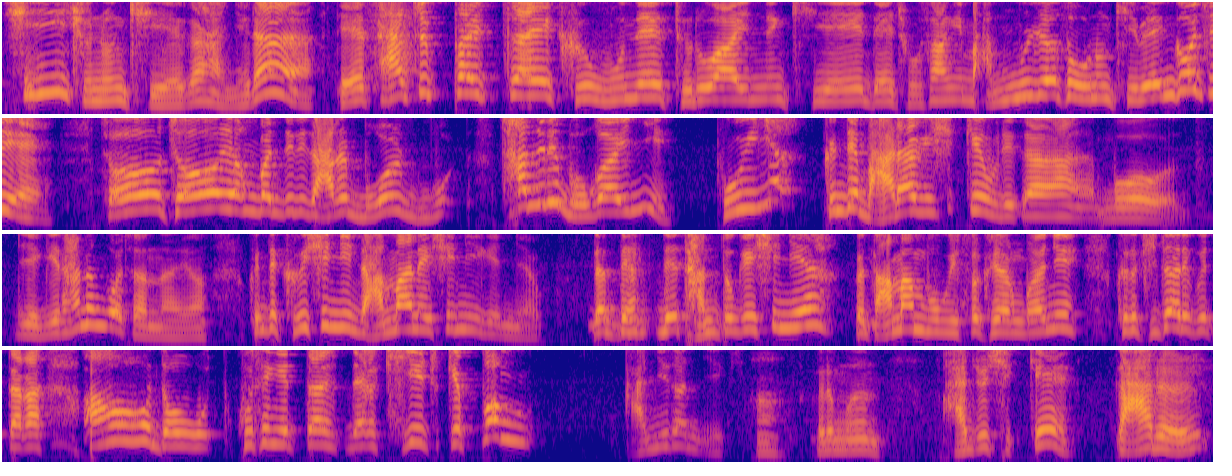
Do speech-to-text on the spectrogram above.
신이 주는 기회가 아니라 내 사주팔자의 그 운에 들어와 있는 기회에 내 조상이 맞물려서 오는 기회인 거지. 저, 저 양반들이 나를 뭘, 뭐, 하늘에 뭐가 있니? 보이냐? 근데 말하기 쉽게 우리가 뭐 얘기를 하는 거잖아요. 근데 그 신이 나만의 신이겠냐고. 나, 내, 내 단독의 신이야? 그 나만 보고 있어, 그 양반이? 그래서 기다리고 있다가, 아우, 너 고생했다. 내가 기회 줄게, 뻥! 아니란 얘기. 어, 그러면 아주 쉽게 나를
